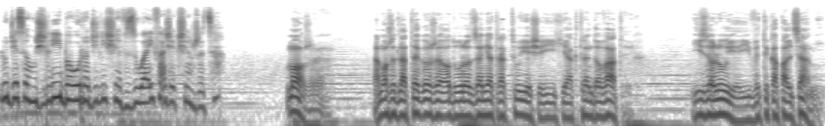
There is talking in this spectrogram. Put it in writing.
Ludzie są źli, bo urodzili się w złej fazie księżyca? Może. A może dlatego, że od urodzenia traktuje się ich jak trędowatych. Izoluje i wytyka palcami.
